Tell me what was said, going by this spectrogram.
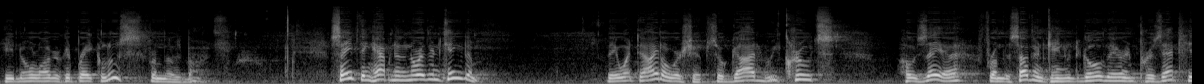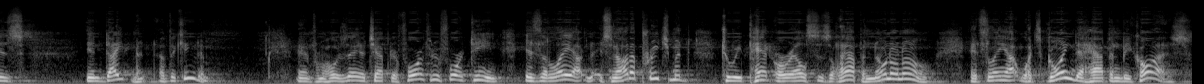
He no longer could break loose from those bonds. Same thing happened in the northern kingdom. They went to idol worship. So God recruits Hosea from the southern kingdom to go there and present his indictment of the kingdom. And from Hosea chapter 4 through 14 is the layout. It's not a preachment to repent or else this will happen. No, no, no. It's laying out what's going to happen because.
